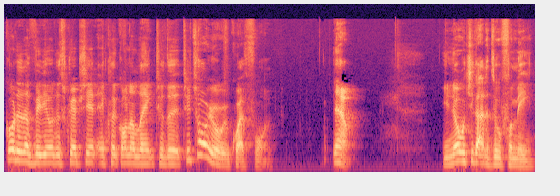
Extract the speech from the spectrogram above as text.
go to the video description and click on the link to the tutorial request form. Now, you know what you got to do for me.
